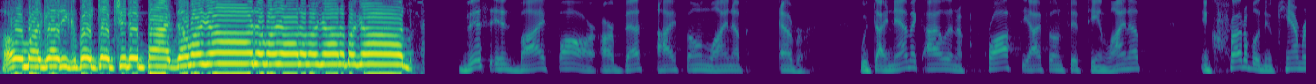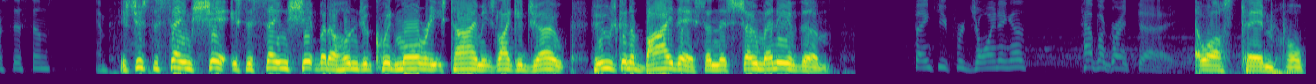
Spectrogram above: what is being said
Oh my god, you can play Genshin Impact! Oh my god! Oh my god! Oh my god! Oh my god! This is by far our best iPhone lineup ever. With Dynamic Island across the iPhone 15 lineup, incredible new camera systems, and It's just the same shit. It's the same shit, but a hundred quid more each time. It's like a joke. Who's gonna buy this? And there's so many of them. Thank you for joining us. Have a great day. lost Tim or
